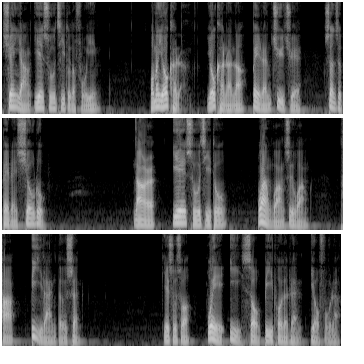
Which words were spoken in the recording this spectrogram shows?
宣扬耶稣基督的福音，我们有可能，有可能呢被人拒绝，甚至被人羞辱。然而，耶稣基督，万王之王，他必然得胜。耶稣说：“为义受逼迫的人有福了。”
